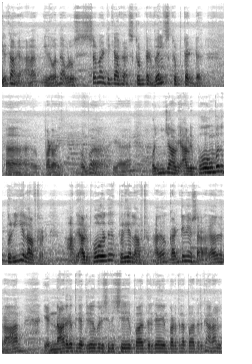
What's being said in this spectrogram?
இருக்காங்க. ஆனால் இது வந்து அவ்வளோ சிஸ்டமேட்டிக்காக ஸ்கிரிப்டட் வெல் ஸ்கிரிப்டட் படம் இது. ரொம்ப கொஞ்சம் அப்படி அப்படி போகும்போது பெரிய லாஃப்டர் அப்படி அப்படி போகிறது பெரிய லாஃப்டர் அதாவது கண்டினியூஸாக அதாவது நான் என் நாடகத்துக்கு எத்தனையோ பேர் சிரித்து பார்த்துருக்கேன் என் படத்தில் பார்த்துருக்கேன். ஆனால்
